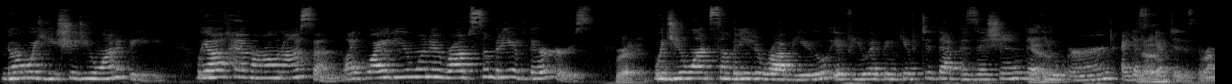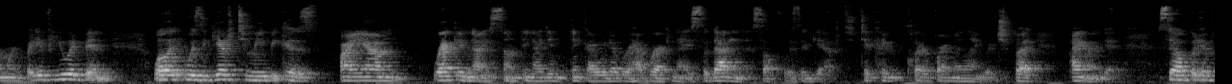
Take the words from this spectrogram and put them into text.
Nor would you, should you want to be. We all have our own awesome. Like, why do you want to rob somebody of theirs? Right. Would you want somebody to rob you if you had been gifted that position that Yeah. you earned? I guess No. gifted is the wrong word, but if you had been, well, it was a gift to me because I am recognized something I didn't think I would ever have recognized. So that in itself was a gift to clarify my language, but I earned it. So, but if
